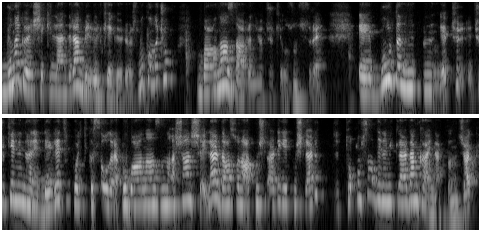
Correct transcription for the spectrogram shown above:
buna göre şekillendiren bir ülke görüyoruz. Bu konuda çok bağnaz davranıyor Türkiye uzun süre. Ee, burada e, Türkiye'nin hani devlet politikası olarak bu bağnazlığını aşan şeyler daha sonra 60'larda 70'lerde toplumsal dinamiklerden kaynaklanacak.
